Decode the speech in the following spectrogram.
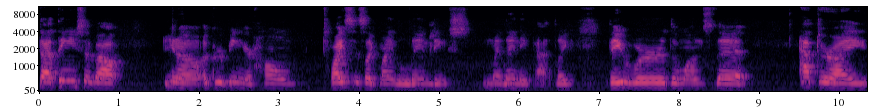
that thing you said about you know a group being your home twice is like my landing my landing pad. Like they were the ones that after I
